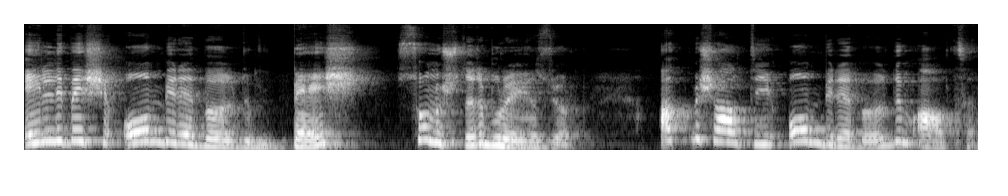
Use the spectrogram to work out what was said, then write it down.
55'i 11'e böldüm 5. Sonuçları buraya yazıyorum. 66'yı 11'e böldüm 6.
